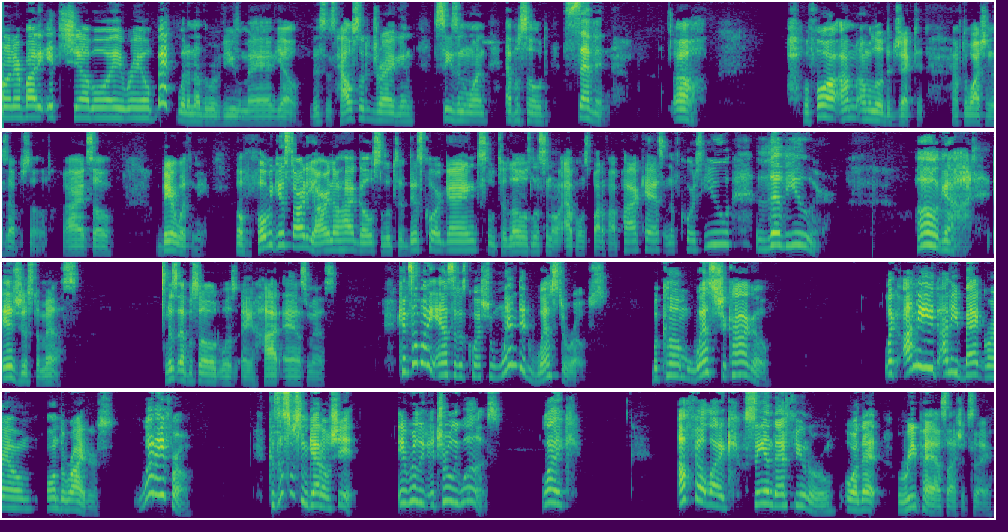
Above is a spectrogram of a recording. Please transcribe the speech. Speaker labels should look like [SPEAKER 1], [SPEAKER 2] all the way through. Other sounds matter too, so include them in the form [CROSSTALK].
[SPEAKER 1] going on, everybody? It's your boy Rail back with another review, man. Yo, this is House of the Dragon, Season 1, Episode 7. Oh, before I'm, I'm a little dejected after watching this episode. All right, so bear with me. But before we get started, you already know how it goes. Salute to the Discord gang, salute to those listening on Apple and Spotify podcasts, and of course, you, the viewer. Oh, God, it's just a mess. This episode was a hot ass mess. Can somebody answer this question? When did Westeros become West Chicago? Like I need I need background on the writers. Where they from? Cause this was some ghetto shit. It really it truly was. Like I felt like seeing that funeral or that repast, I should say,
